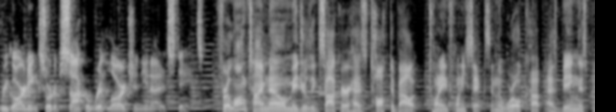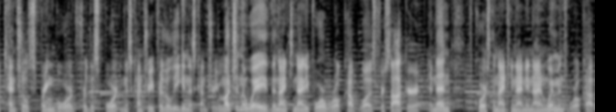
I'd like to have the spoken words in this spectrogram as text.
regarding sort of soccer writ large in the United States. For a long time now, Major League Soccer has talked about 2026 and the World Cup as being this potential springboard for the sport in this country, for the league in this country, much in the way the 1994 World Cup was for soccer, and then, of course, the 1999 Women's World Cup,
